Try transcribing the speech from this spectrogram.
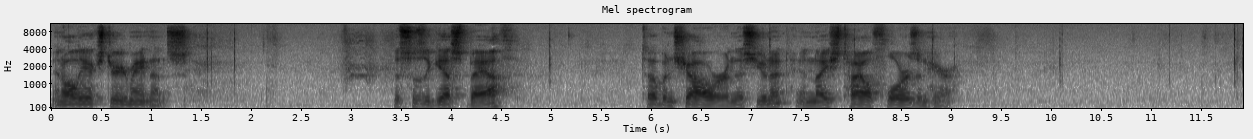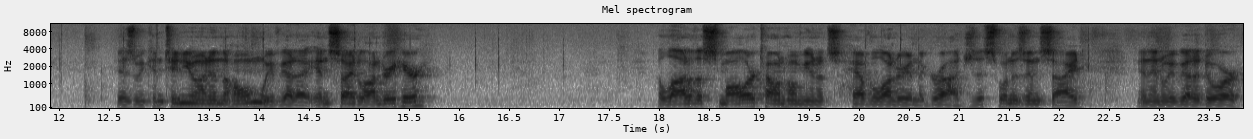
and all the exterior maintenance. This is a guest bath, tub and shower in this unit, and nice tile floors in here. As we continue on in the home, we've got an inside laundry here. A lot of the smaller townhome units have the laundry in the garage. This one is inside, and then we've got a door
